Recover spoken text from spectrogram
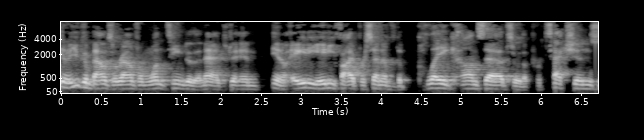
you know, you can bounce around from one team to the next and, you know, 80, 85% of the play concepts or the protections,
